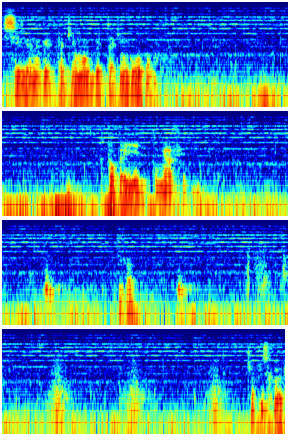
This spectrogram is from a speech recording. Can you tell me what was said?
Сирена говорит, как я мог быть таким глупым? Кто приедет-то, Мерфи? Тихо. Что происходит?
